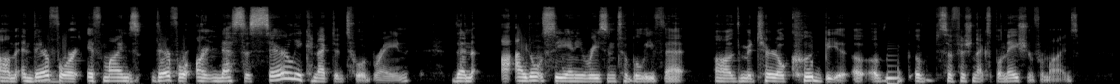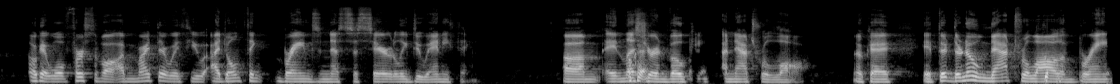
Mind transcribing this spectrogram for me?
Um, and mm-hmm. therefore, if minds therefore aren't necessarily connected to a brain, then I don't see any reason to believe that uh, the material could be a, a, a sufficient explanation for minds. Okay, well, first of all, I'm right there with you. I don't think brains necessarily do anything, um, unless okay. you're invoking a natural law. Okay, if there, there are no natural law of brains,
